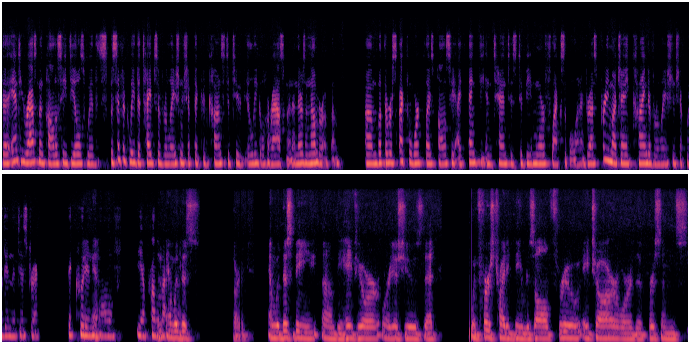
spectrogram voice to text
the anti-harassment policy deals with specifically the types of relationship that could constitute illegal harassment, and there's a number of them. Um, but the respectful workplace policy, I think the intent is to be more flexible and address pretty much any kind of relationship within the district that could involve, yeah, problematic. And would this, sorry, and would this be um, behavior or issues that would first try to be resolved through HR or the person's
